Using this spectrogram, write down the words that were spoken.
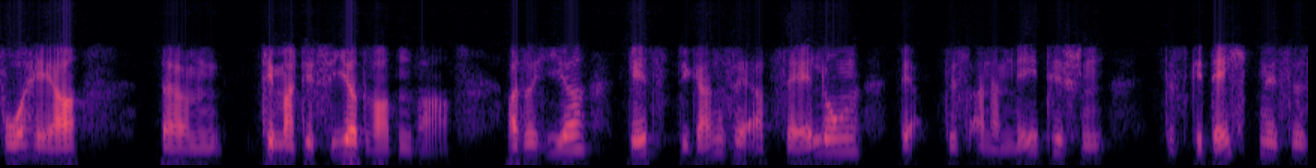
vorher ähm, thematisiert worden war. Also hier geht die ganze Erzählung der, des Anamnetischen, des Gedächtnisses,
